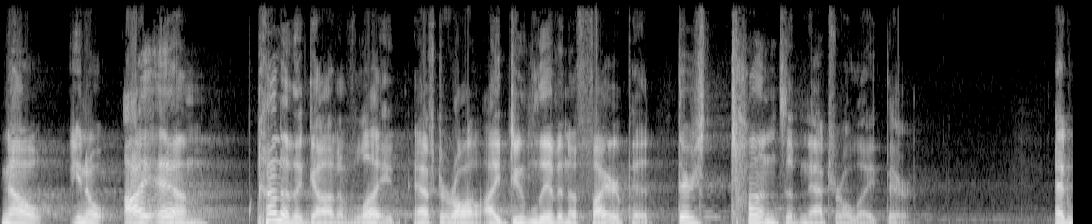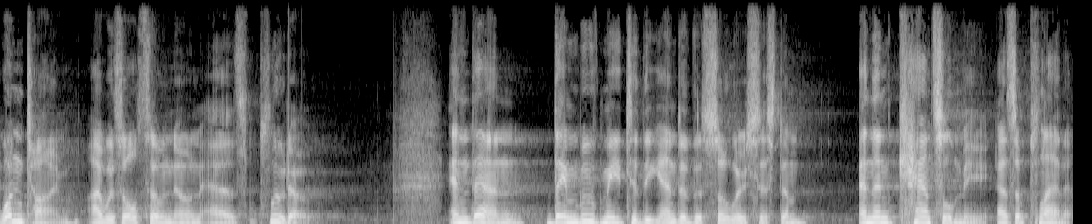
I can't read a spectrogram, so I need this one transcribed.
Now, you know, I am kind of the god of light. After all, I do live in a fire pit. There's tons of natural light there. At one time, I was also known as Pluto. And then they moved me to the end of the solar system and then canceled me as a planet.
